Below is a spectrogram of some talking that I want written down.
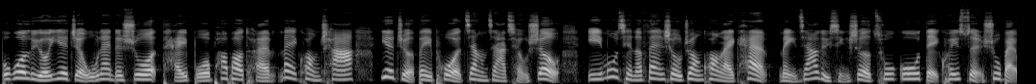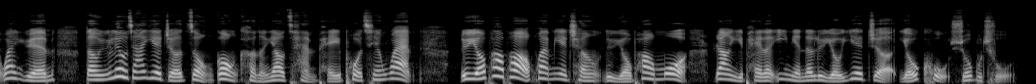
不过旅游业者无奈地说，台博泡泡团卖况差，业者被迫降价求售。以目前的贩售状况来看，每家旅行社粗估得亏损数百万元，等于六家业者总共可能要惨赔破千万。旅游泡泡幻灭成旅游泡沫，让已赔了一年的旅游业者有苦说不出。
